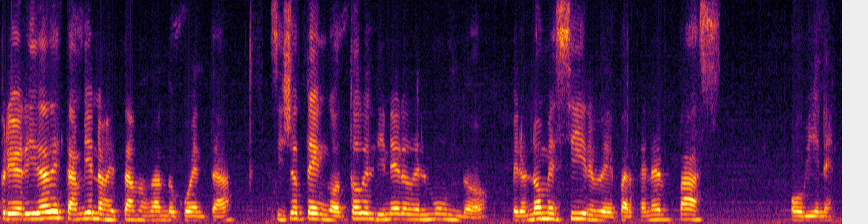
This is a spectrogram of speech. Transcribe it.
prioridades también nos estamos dando cuenta. Si yo tengo todo el dinero del mundo, pero no me sirve para tener paz o bienestar,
